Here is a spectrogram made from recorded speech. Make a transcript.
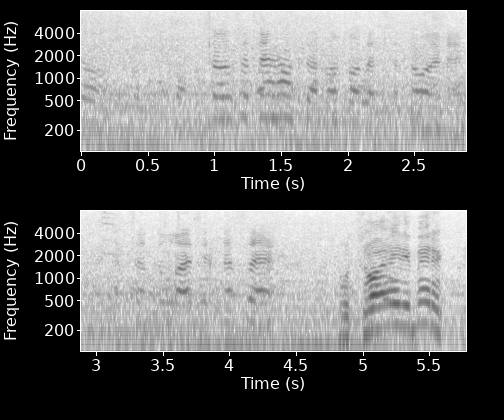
Joo. Se on se tehosten rokote se toinen. Et se tulee sitten se, Mut se on eri merkki.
